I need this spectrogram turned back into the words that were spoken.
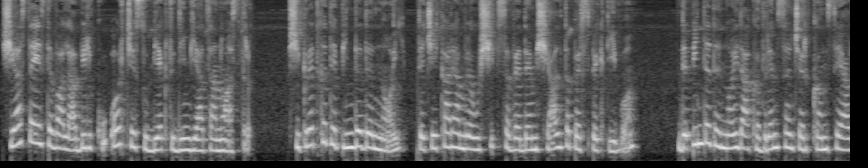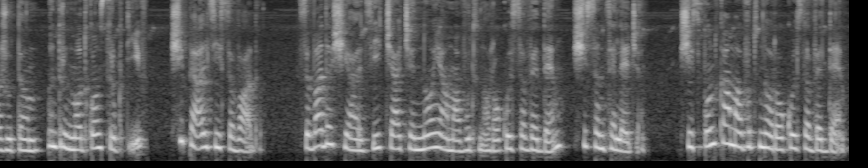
Și asta este valabil cu orice subiect din viața noastră – și cred că depinde de noi, de cei care am reușit să vedem și altă perspectivă, depinde de noi dacă vrem să încercăm să-i ajutăm într-un mod constructiv și pe alții să vadă. Să vadă și alții ceea ce noi am avut norocul să vedem și să înțelegem. Și spun că am avut norocul să vedem,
